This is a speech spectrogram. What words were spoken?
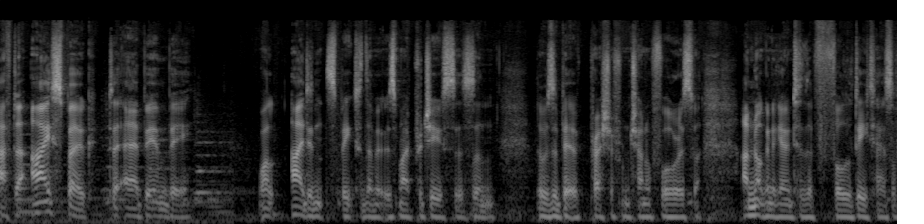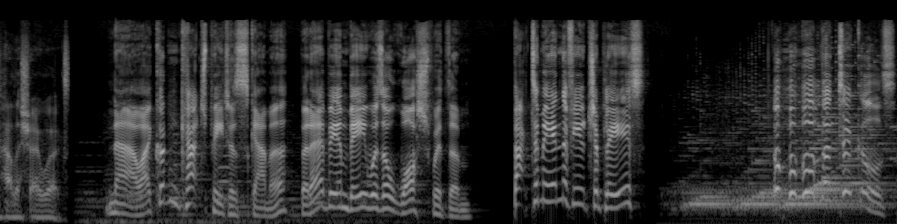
after I spoke to Airbnb. Well, I didn't speak to them, it was my producers, and there was a bit of pressure from Channel 4 as well. I'm not going to go into the full details of how the show works. Now, I couldn't catch Peter's scammer, but Airbnb was awash with them. Back to me in the future, please. that tickles.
